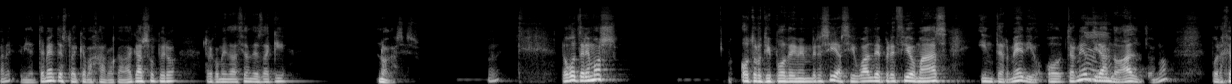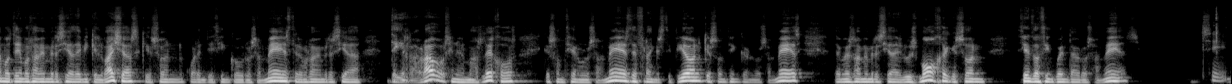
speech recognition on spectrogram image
Evidentemente, esto hay que bajarlo a cada caso, pero recomendación desde aquí, no hagas eso. Luego tenemos otro tipo de membresías, igual de precio más intermedio o termino tirando alto, ¿no? Por ejemplo, tenemos la membresía de Miquel Baixas, que son 45 euros al mes, tenemos la membresía de Irra Bravo, sin ir más lejos, que son 100 euros al mes, de Frank Stipión, que son 5 euros al mes, tenemos la membresía de Luis Monge, que son 150 euros al mes. Sí.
